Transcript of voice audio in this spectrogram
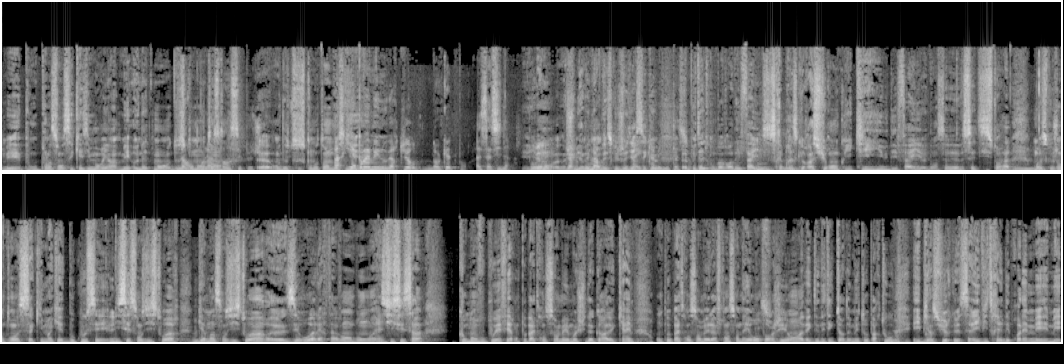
mais pour, l'instant, c'est quasiment rien. Mais honnêtement, de ce qu'on entend, euh, de ce qu'on entend, il y a quand même une ouverture d'enquête pour assassinat. Évidemment, je suis bien d'accord. Mais ce que je veux dire, c'est que euh, peut-être qu'on va avoir des failles. Mm. Ce serait presque rassurant qu'il y ait eu des failles dans cette histoire-là. Mm. Moi, ce que j'entends, c'est ça qui m'inquiète beaucoup, c'est lycée sans histoire, Mhm. gamin sans histoire, euh, zéro alerte avant. Bon, si c'est ça, comment vous pouvez faire? On peut pas transformer, moi je suis d'accord avec Karim, on peut pas transformer la France en aéroport géant avec des détecteurs de métaux partout. Et bien sûr que ça éviterait des problèmes, mais mais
